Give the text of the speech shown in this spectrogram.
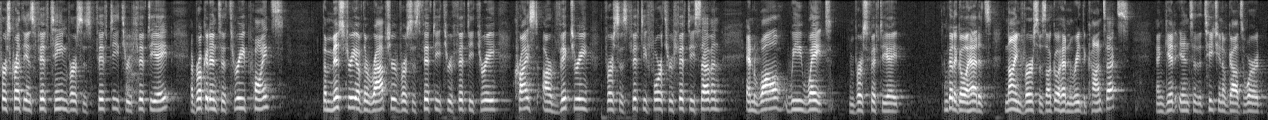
1 Corinthians 15, verses 50 through 58. I broke it into three points the mystery of the rapture, verses 50 through 53, Christ, our victory, verses 54 through 57, and while we wait, in verse 58. I'm going to go ahead, it's nine verses. I'll go ahead and read the context and get into the teaching of God's word.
